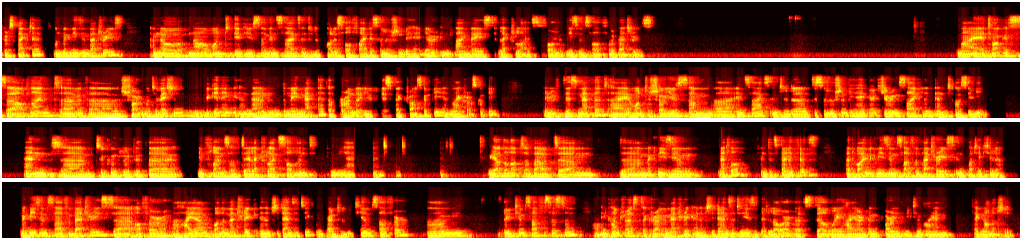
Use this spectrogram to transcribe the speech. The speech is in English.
perspective on magnesium batteries, I now, now want to give you some insights into the polysulfide dissolution behavior in glyme-based electrolytes for magnesium sulfur batteries. My talk is uh, outlined uh, with a short motivation in the beginning and then the main method of operando UV spectroscopy and microscopy. With this method, I want to show you some uh, insights into the dissolution behavior during cycling and OCV, and um, to conclude with the influence of the electrolyte solvent in the end. We heard a lot about um, the magnesium metal and its benefits, but why magnesium sulfur batteries in particular? Magnesium sulfur batteries uh, offer a higher volumetric energy density compared to lithium sulfur um, lithium sulfur system. In contrast, the gravimetric energy density is a bit lower, but still way higher than current lithium ion technology.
